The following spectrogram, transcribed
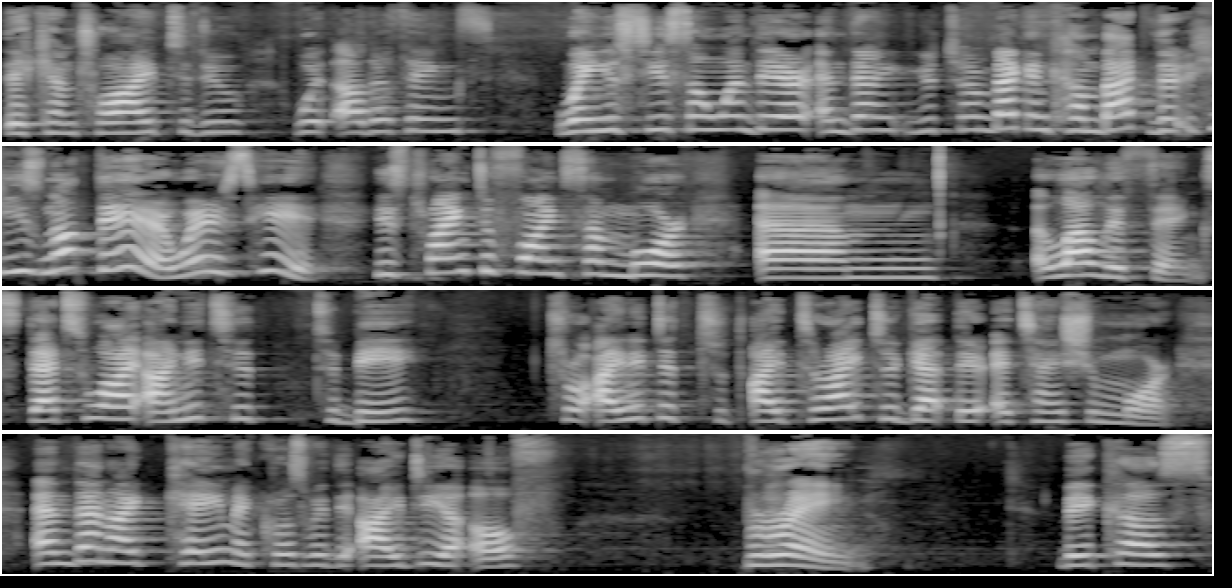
They can try to do with other things. When you see someone there and then you turn back and come back, he's not there. Where is he? He's trying to find some more um, lovely things. That's why I need to, to be I needed to, I tried to get their attention more. And then I came across with the idea of brain. Because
